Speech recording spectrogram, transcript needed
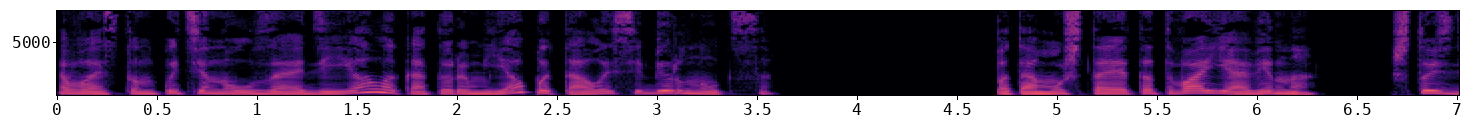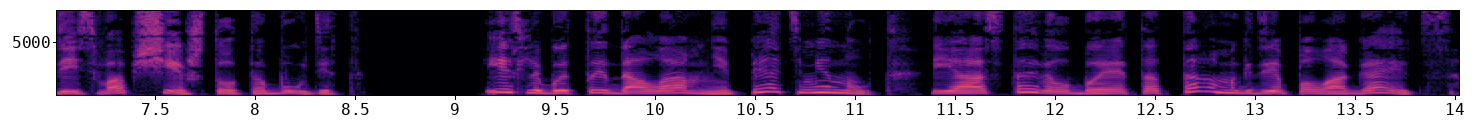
Вестон потянул за одеяло, которым я пыталась обернуться. «Потому что это твоя вина, что здесь вообще что-то будет. Если бы ты дала мне пять минут, я оставил бы это там, где полагается,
